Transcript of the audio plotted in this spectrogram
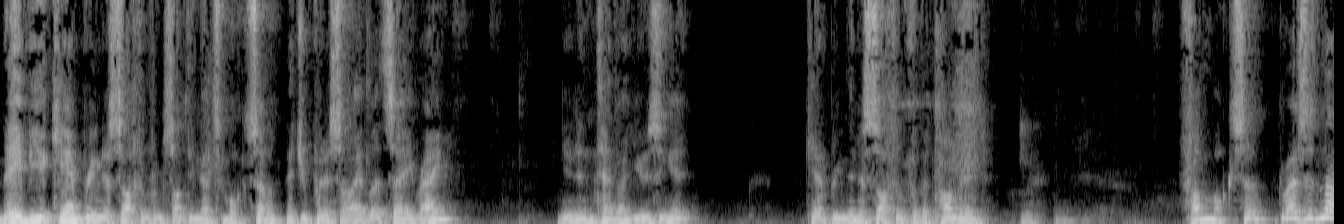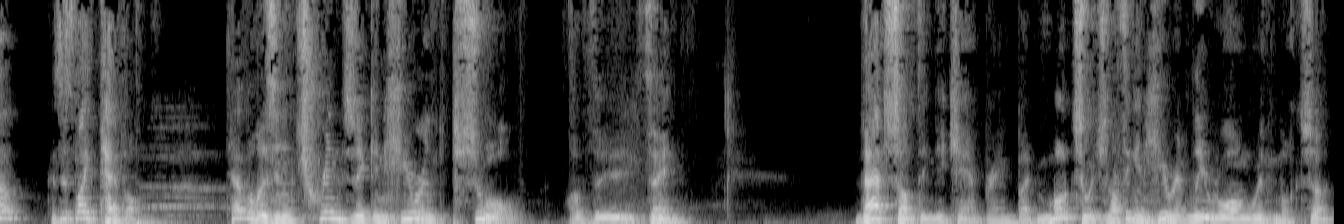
Maybe you can't bring the nesachim from something that's muktzah that you put aside. Let's say, right? You didn't intend on using it. Can't bring the nesachim for the tamid from muktzah. Gemara says no, because it's like tevel. Tevel is an intrinsic, inherent psul of the thing. That's something you can't bring. But muktzah, which is nothing inherently wrong with muktzah,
